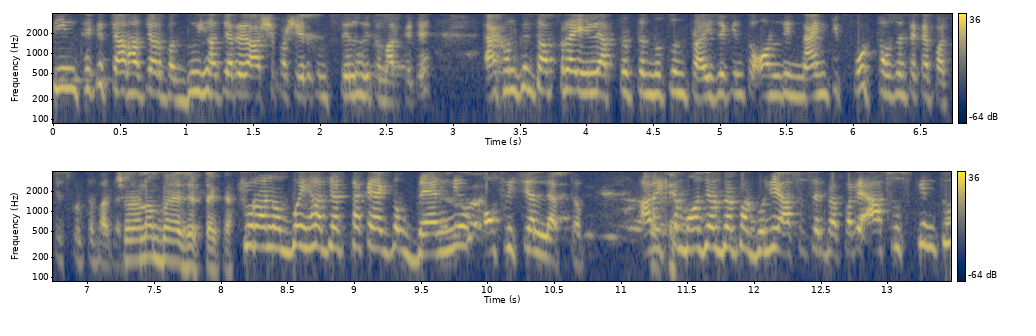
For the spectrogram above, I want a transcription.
তিন থেকে চার হাজার বা দুই হাজারের আশেপাশে এরকম সেল হইতো মার্কেটে এখন কিন্তু আপনারা এই ল্যাপটপটা নতুন প্রাইসে কিন্তু অনলি নাইনটি ফোর থাউজেন্ড টাকায় পারচেস করতে পারবেন। চুরানব্বই হাজার টাকা। চুরানব্বই হাজার টাকা একদম ব্র্যান্ড নিউ অফিসিয়াল ল্যাপটপ আর একটা মজার ব্যাপার বলি আসুসের ব্যাপারে। আসুস কিন্তু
